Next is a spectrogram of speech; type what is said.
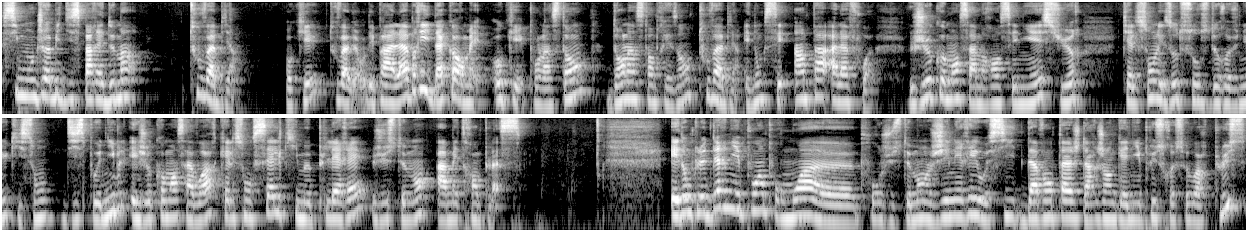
si mon job il disparaît demain, tout va bien. Ok, tout va bien. On n'est pas à l'abri, d'accord, mais ok, pour l'instant, dans l'instant présent, tout va bien. Et donc c'est un pas à la fois. Je commence à me renseigner sur quelles sont les autres sources de revenus qui sont disponibles et je commence à voir quelles sont celles qui me plairaient justement à mettre en place. Et donc le dernier point pour moi, euh, pour justement générer aussi davantage d'argent, gagner plus, recevoir plus,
